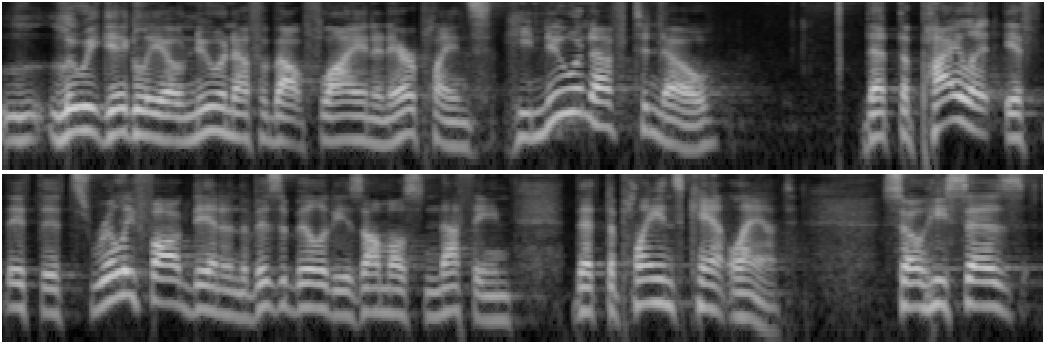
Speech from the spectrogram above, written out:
Louis Giglio knew enough about flying in airplanes. He knew enough to know that the pilot, if, if it's really fogged in and the visibility is almost nothing, that the planes can't land. So he says,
